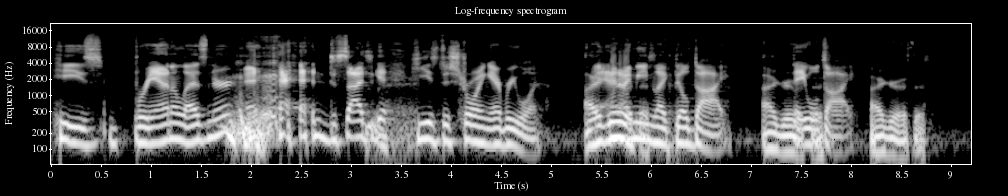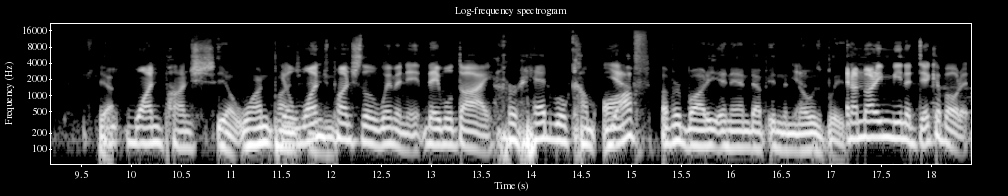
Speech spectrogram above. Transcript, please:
he's Brianna Lesnar and, and decides again he is destroying everyone. I agree and I mean, this. like they'll die. I agree. they will this. die. I agree with this. Yeah. One punch. Yeah. One punch. You'll one punch the women, they will die. Her head will come Yeah. off of her body and end up in the Yeah. nosebleed. And I'm not even being a dick about it.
